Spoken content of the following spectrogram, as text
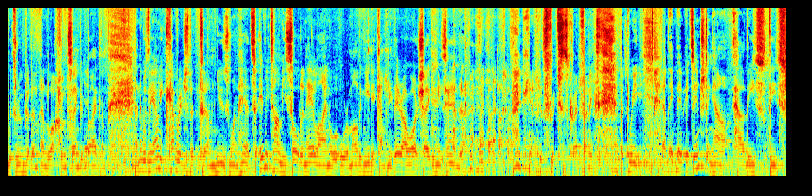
with Rupert and, and Lachlan, saying goodbye to them. And it was the only coverage that um, News One had. So every time he sold an airline or, or a multimedia company, there I was shaking his hand, yes, which is quite funny. But we, and it, it- it's interesting how how these these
